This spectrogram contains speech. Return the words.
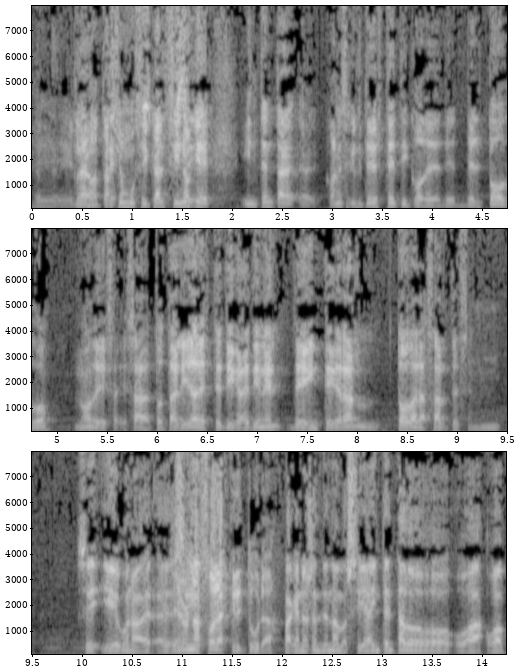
eh, Claro, la notación musical, sino sí. que intenta, eh, con ese criterio estético de- de- del todo, ¿no? de esa, esa totalidad estética que tiene él, de integrar todas las artes en, Sí, y bueno, a ver, eh, en sí, una sola escritura. para que nos entendamos, si ha intentado o ha, o ha-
